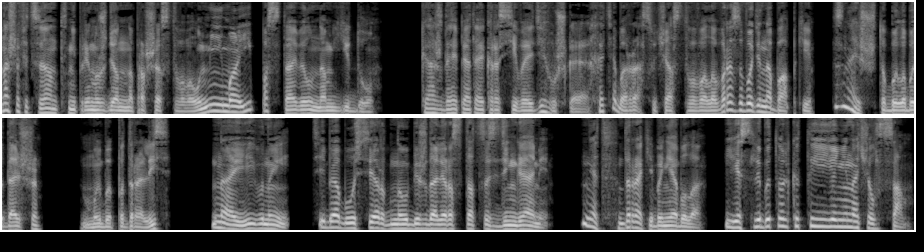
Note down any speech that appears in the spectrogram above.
Наш официант непринужденно прошествовал мимо и поставил нам еду. Каждая пятая красивая девушка хотя бы раз участвовала в разводе на бабки. Знаешь, что было бы дальше? Мы бы подрались? Наивный. Тебя бы усердно убеждали расстаться с деньгами. Нет, драки бы не было. Если бы только ты ее не начал сам».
